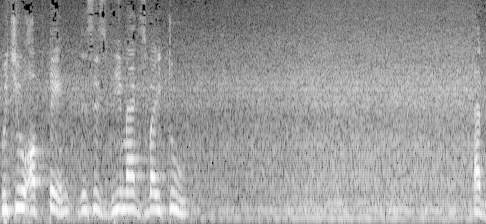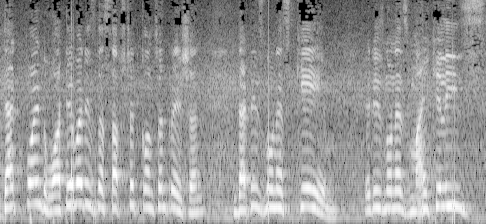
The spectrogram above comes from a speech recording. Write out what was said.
which you obtain, this is Vmax by 2. At that point, whatever is the substrate concentration, that is known as Km. It is known as Michaelis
